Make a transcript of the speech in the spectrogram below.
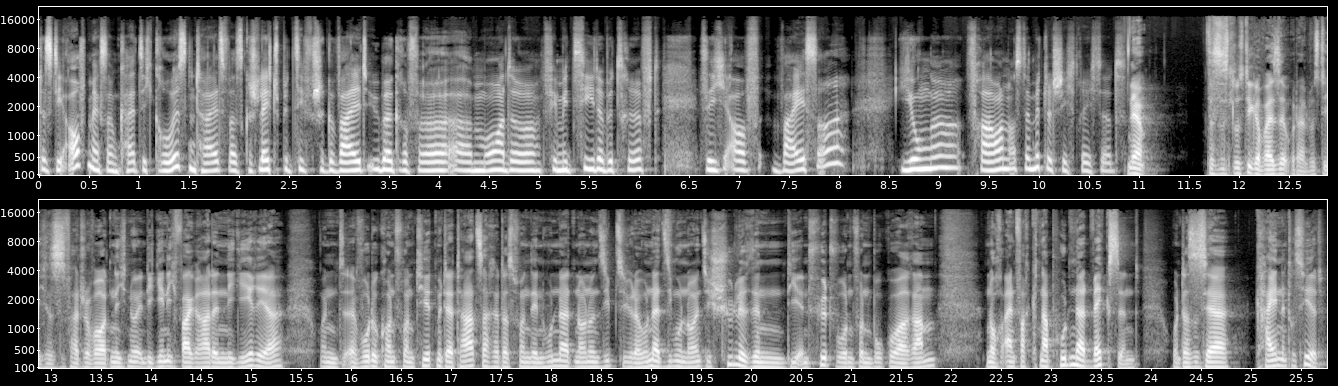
dass die Aufmerksamkeit sich größtenteils, was geschlechtsspezifische Gewalt, Übergriffe, äh, Morde, Femizide betrifft, sich auf weiße, junge Frauen aus der Mittelschicht richtet. Ja. Das ist lustigerweise, oder lustig ist das falsche Wort, nicht nur indigen. Ich war gerade in Nigeria und äh, wurde konfrontiert mit der Tatsache, dass von den 179 oder 197 Schülerinnen, die entführt wurden von Boko Haram, noch einfach knapp 100 weg sind. Und das ist ja keinen interessiert.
